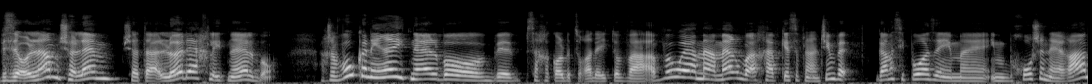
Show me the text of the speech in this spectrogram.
וזה עולם שלם שאתה לא יודע איך להתנהל בו. עכשיו הוא כנראה התנהל בו בסך הכל בצורה די טובה, והוא היה מהמר והוא היה חייב כסף לאנשים, וגם הסיפור הזה עם, אה, עם בחור שנהרג,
